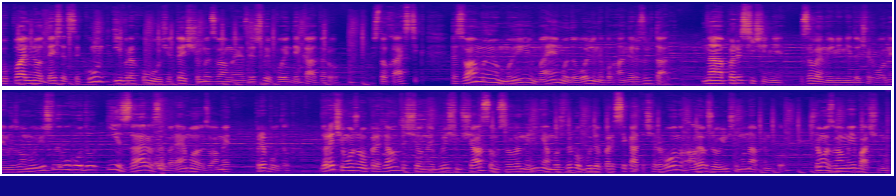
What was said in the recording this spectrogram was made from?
буквально 10 секунд, і враховуючи те, що ми з вами зайшли по індикатору Stochastic, з вами ми маємо доволі непоганий результат. На пересіченні зеленої лінії до червоної ми з вами увійшли в угоду, і зараз заберемо з вами прибуток. До речі, можемо переглянути, що найближчим часом зелена лінія можливо буде пересікати червону, але вже у іншому напрямку. Що ми з вами і бачимо?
